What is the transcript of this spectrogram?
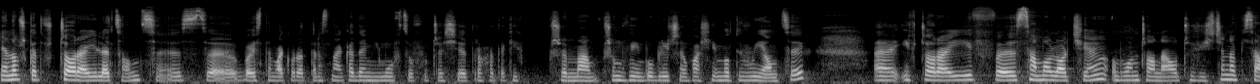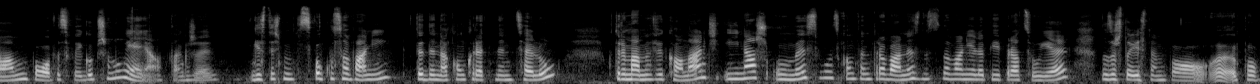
Ja na przykład wczoraj lecąc, z, bo jestem akurat teraz na Akademii Mówców, uczę się trochę takich przemówień publicznych właśnie motywujących. E, I wczoraj w samolocie, odłączona oczywiście, napisałam połowę swojego przemówienia. Także jesteśmy sfokusowani wtedy na konkretnym celu, który mamy wykonać i nasz umysł skoncentrowany zdecydowanie lepiej pracuje. No zresztą jestem po, e, po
